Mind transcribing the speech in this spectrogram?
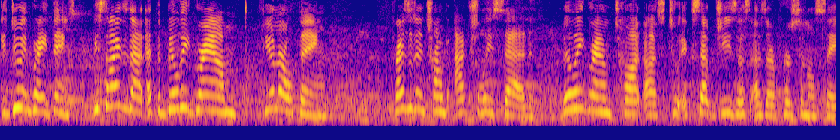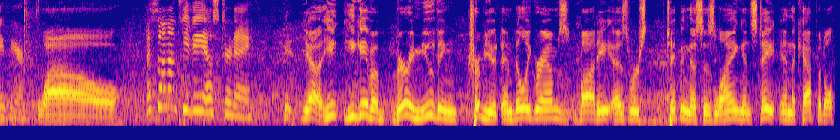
He's doing great things. Besides that, at the Billy Graham funeral thing, President Trump actually said, Billy Graham taught us to accept Jesus as our personal savior. Wow. I saw it on TV yesterday. He, yeah, he, he gave a very moving tribute, and Billy Graham's body, as we're taping this, is lying in state in the Capitol.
